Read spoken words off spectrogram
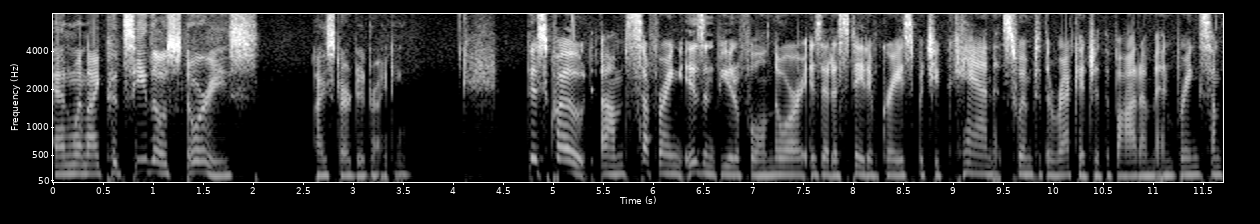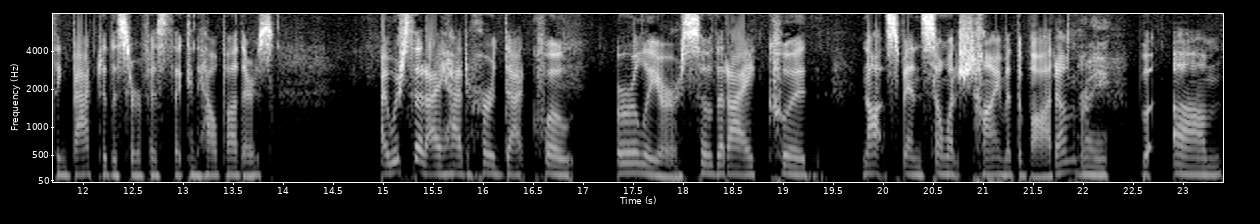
and when I could see those stories, I started writing. This quote um, suffering isn't beautiful, nor is it a state of grace, but you can swim to the wreckage at the bottom and bring something back to the surface that can help others. I wish that I had heard that quote earlier so that I could not spend so much time at the bottom. Right. But um,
